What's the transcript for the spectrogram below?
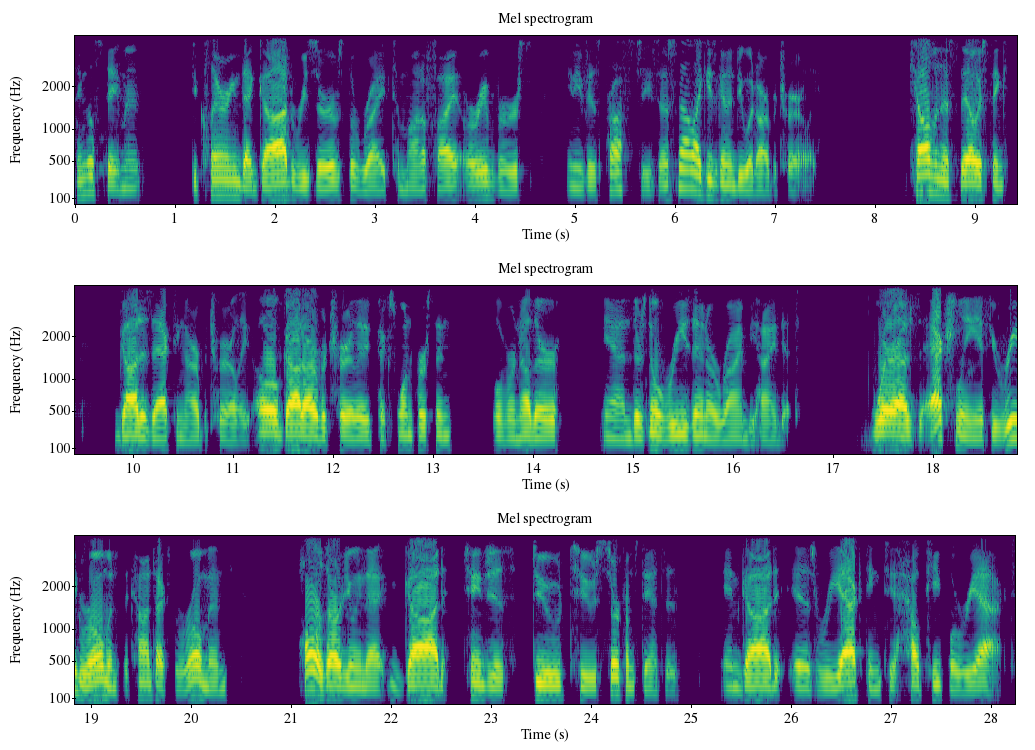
single statement declaring that God reserves the right to modify or reverse any of his prophecies. And it's not like he's going to do it arbitrarily. Calvinists, they always think God is acting arbitrarily. Oh, God arbitrarily picks one person over another, and there's no reason or rhyme behind it. Whereas, actually, if you read Romans, the context of Romans, Paul is arguing that God changes due to circumstances, and God is reacting to how people react.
